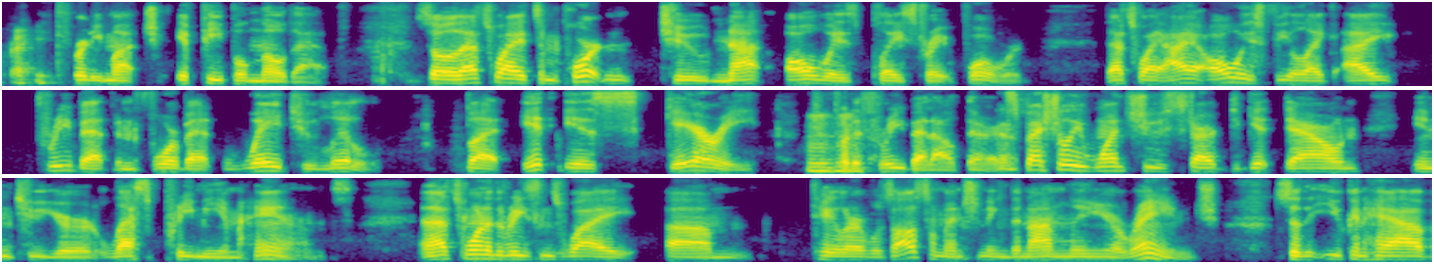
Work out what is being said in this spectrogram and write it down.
right. pretty much if people know that. So that's why it's important to not always play straightforward. That's why i always feel like i three bet and four bet way too little but it is scary to mm-hmm. put a three bet out there especially once you start to get down into your less premium hands and that's one of the reasons why um, Taylor was also mentioning the nonlinear range, so that you can have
